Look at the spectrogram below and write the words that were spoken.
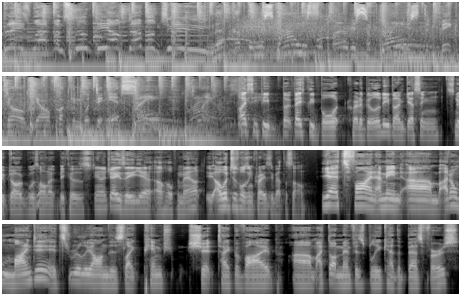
Please welcome Snoop D-O double G. Look up in the sky, it's a bird, it's a plane, it's the big dog, y'all fucking with the insane plan. ICP basically bought credibility, but I'm guessing Snoop Dogg was on it because, you know, Jay Z, yeah, I'll help him out. I would- just wasn't crazy about the song. yeah, it's fine. I mean, um, I don't mind it. It's really on this like pimp shit type of vibe. Um, I thought Memphis Bleek had the best verse,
